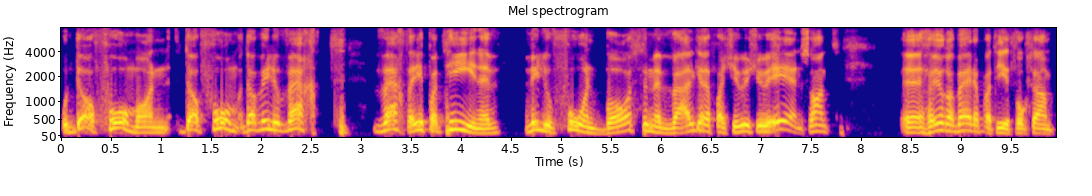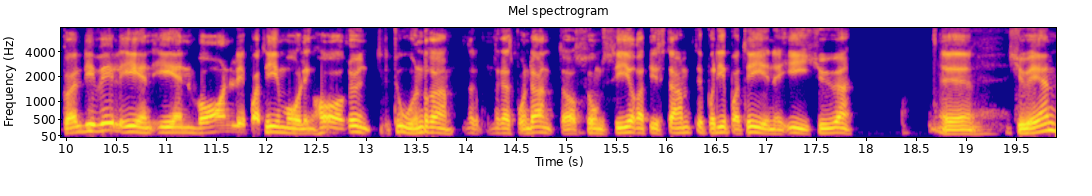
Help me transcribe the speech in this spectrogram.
Og da får man Da, får, da vil jo hvert, hvert, av de partiene vil jo få en base med velgere fra 2021. sant? Eh, Høyre og Arbeiderpartiet eksempel, de vil i en, i en vanlig partimåling ha rundt 200 respondenter som sier at de stemte på de partiene i 2021.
